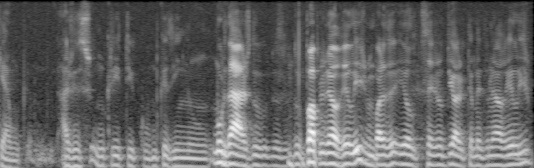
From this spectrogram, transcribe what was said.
que é um, às vezes um crítico um bocadinho mordaz do, do, do próprio neorrealismo, embora ele seja um teórico também do neorrealismo,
